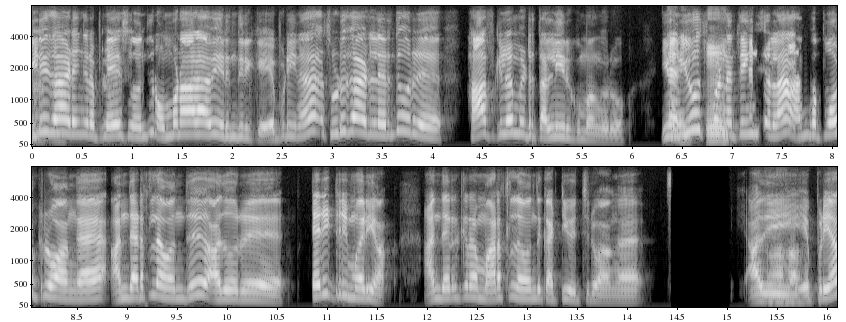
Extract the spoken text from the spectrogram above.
இடுகாடுங்கிற பிளேஸ் வந்து ரொம்ப நாளாவே இருந்திருக்கு. எப்படின்னா சுடுகாடுல இருந்து ஒரு ஹாஃப் கிலோமீட்டர் தள்ளி இருக்குமாங்க ப்ரோ இவங்க. யூஸ் பண்ண திங்ஸ் எல்லாம் அங்க போட்டுருவாங்க. அந்த இடத்துல வந்து அது ஒரு டெரிட்டரி மாதிரியாம். அந்த இருக்கிற மரத்துல வந்து கட்டி வச்சிருவாங்க. அது. எப்படியா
